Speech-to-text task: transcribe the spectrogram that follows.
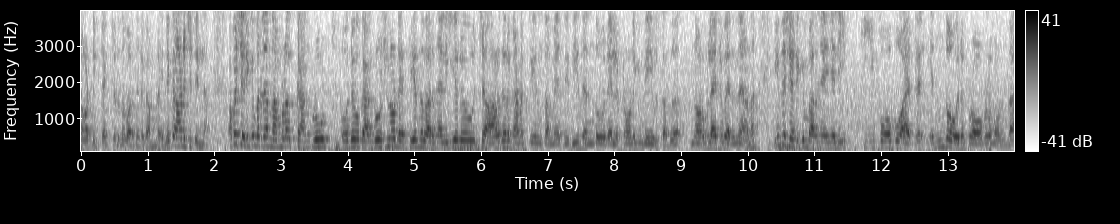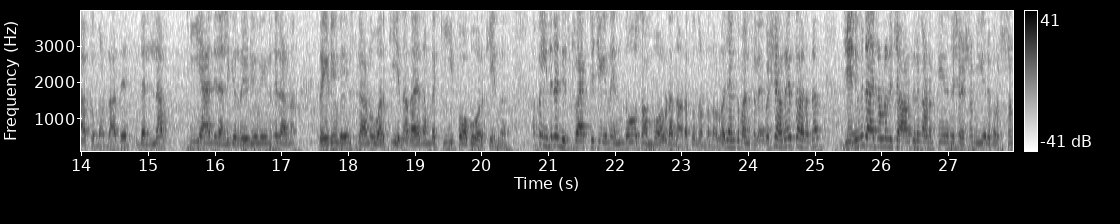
നോട്ട് ഡിറ്റക്റ്റഡ് എന്ന് പറഞ്ഞൊരു കംപ്ലൈന്റ് കാണിച്ചിട്ടില്ല. അപ്പോൾ ശരിക്കും പറഞ്ഞാൽ നമ്മൾ കൺക്ലൂഡ് ഒരു കൺക്ലൂഷനോട് എത്തിയെന്ന് പറഞ്ഞാൽ ഈ ഒരു ചാർജർ കണക്ട് ചെയ്യുന്ന സമയത്ത് ഇതിൽ നിന്ന് എന്തോ ഒരു ഇലക്ട്രോണിക് വേവ്സ് അത് നോർമലായിട്ട് വരുന്നതാണ്. ഇത് ശരിക്കും പറഞ്ഞു കഴിഞ്ഞാൽ ഈ കീ ഫോബുമായിട്ട് എന്തോ ഒരു പ്രോബ്ലം ഉണ്ടാക്കുന്നുണ്ട്. അത് ഇതെല്ലാം കീ ആൻഡിന് അല്ലെങ്കിൽ റേഡിയോ വേവ്സിലാണ് റേഡിയോ വേവ്സിലാണ് വർക്ക് ചെയ്യുന്നത്. അതായത് നമ്മുടെ കീ ഫോബ് വർക്ക് ചെയ്യുന്നത്. അപ്പോൾ ഇതിനെ ഡിസ്ട്രാക്ട് ചെയ്യുന്ന എന്തോ സംഭവം അവിടെ നടക്കുന്നുണ്ടെന്നുള്ളത് ഞങ്ങൾക്ക് മനസ്സിലായി. പക്ഷേ അതേ സ്ഥാനത്ത് ജെനുവിൻ ആയിട്ടുള്ള ഒരു ചാർജർ കണക്ട് ചെയ്തതിന് ശേഷം ഈ ഒരു പ്രശ്നം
